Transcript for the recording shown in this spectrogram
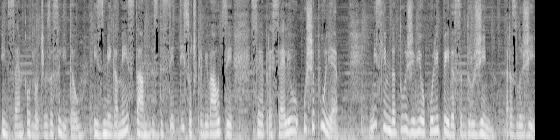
in se odločil za selitev. Iz mega mesta z 10 tisoč prebivalci se je preselil v Šepulje. Mislim, da tu živi okoli 50 družin, razloži.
